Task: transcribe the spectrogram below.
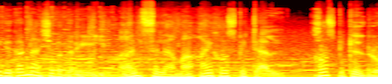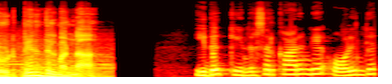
ഏക കണ്ണാശുപത്രി Al Salama hospital hospital road Perinthalmanna. ഇത് കേന്ദ്ര സർക്കാരിന്റെ ഓൾ ഇന്ത്യ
